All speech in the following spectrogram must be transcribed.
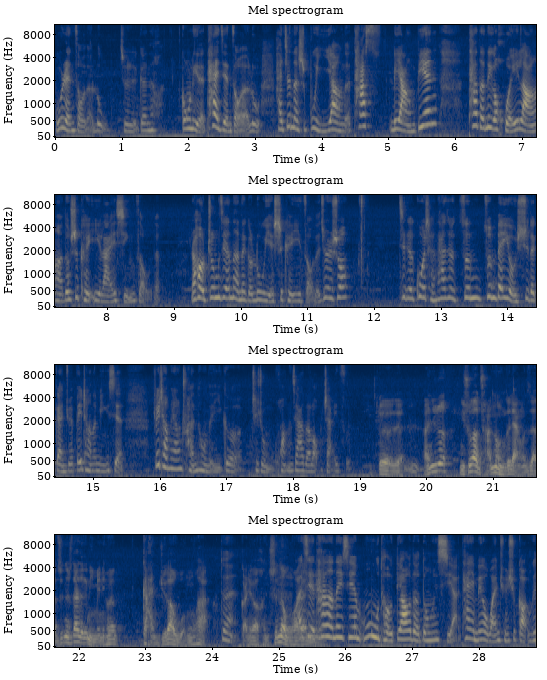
仆人走的路，就是跟宫里的太监走的路，还真的是不一样的。他两边他的那个回廊啊，都是可以一来行走的，然后中间的那个路也是可以走的，就是说。这个过程，它就尊尊卑有序的感觉非常的明显，非常非常传统的一个这种皇家的老宅子。对对对，反正就是说，你说到传统这两个字啊，真的是在这个里面你会。感觉到文化，对，感觉到很深的文化。而且它的那些木头雕的东西啊，它也没有完全去搞个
